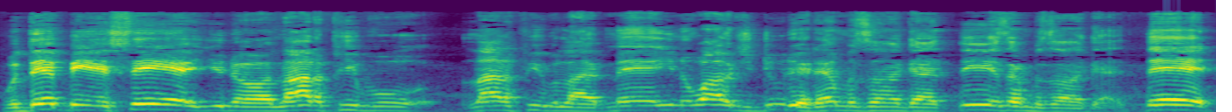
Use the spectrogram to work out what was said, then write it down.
with that being said, you know, a lot of people, a lot of people like, man, you know, why would you do that? Amazon got this, Amazon got that.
